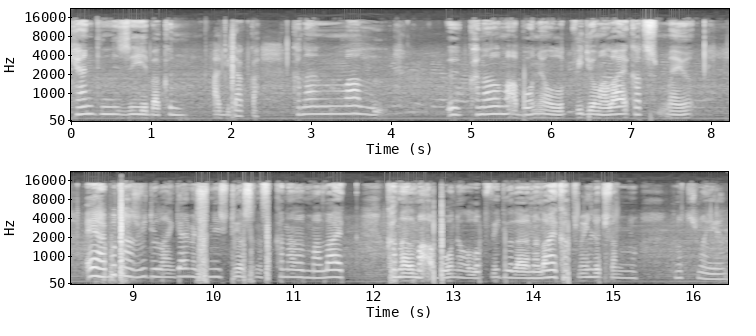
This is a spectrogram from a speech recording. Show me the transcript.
Kendinize iyi bakın. Ay bir dakika. Kanalıma kanalıma abone olup videoma like atmayı eğer bu tarz videoların gelmesini istiyorsanız kanalıma like kanalıma abone olup videolarıma like atmayı lütfen unutmayın.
